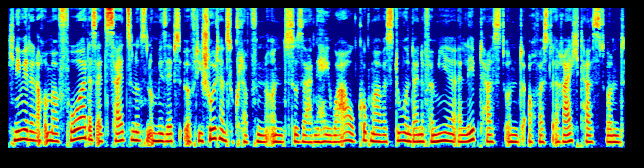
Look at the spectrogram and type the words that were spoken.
ich nehme mir dann auch immer vor, das als Zeit zu nutzen, um mir selbst auf die Schultern zu klopfen und zu sagen, hey, wow, guck mal, was du und deine Familie erlebt hast und auch was du erreicht hast und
